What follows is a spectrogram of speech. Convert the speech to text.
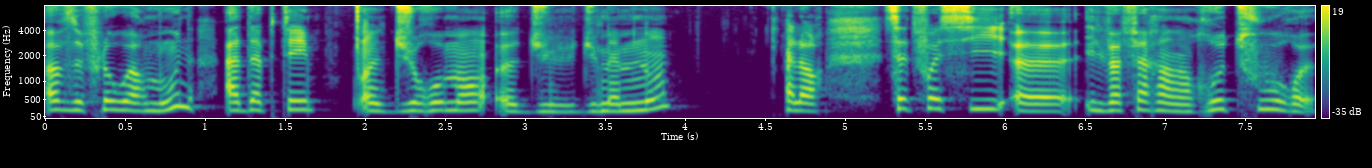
of the Flower Moon, adapté euh, du roman euh, du même nom alors, cette fois-ci, euh, il va faire un retour euh,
